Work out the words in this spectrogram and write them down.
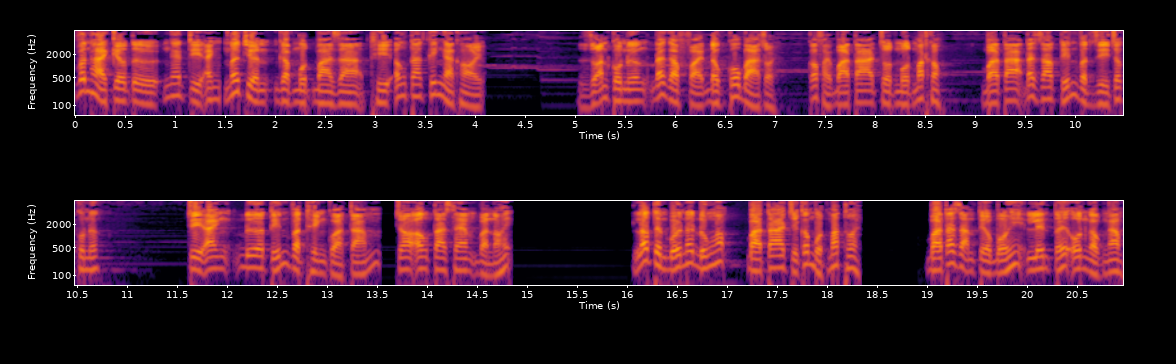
Vân Hải Kiều Tử nghe Trì Anh nói chuyện gặp một bà già thì ông ta kinh ngạc hỏi. Doãn cô nương đã gặp phải độc cô bà rồi. có phải bà ta trột một mắt không? Bà ta đã giao tín vật gì cho cô nương? Trì Anh đưa tín vật hình quả trám cho ông ta xem và nói. Lão tiền bối nói đúng lắm, bà ta chỉ có một mắt thôi. Bà ta dặn tiểu bối lên tới ôn ngọc ngam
